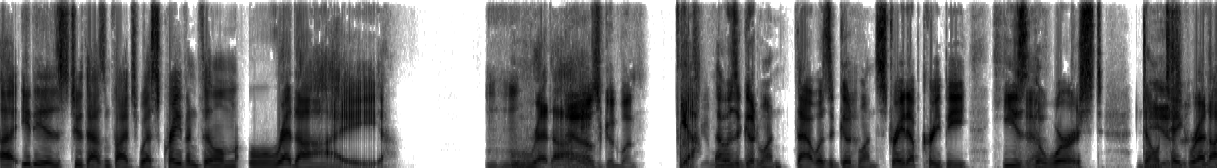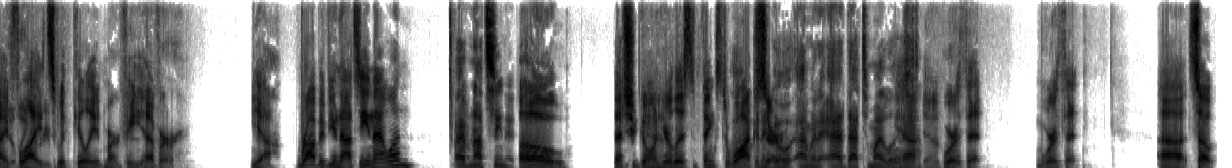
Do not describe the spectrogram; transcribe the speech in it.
Uh, it is 2005's Wes Craven film Red Eye. Mhm. Red Eye. Yeah, that was a good one. Yeah, a that was a good one. That was a good one. Straight up creepy. He's Yeah. the worst. Don't take red eye flights creepy. with Cillian Murphy ever. Yeah. Rob, have you not seen that one? I have not seen it. Oh, that should go on your list of things to I'm watch, gonna sir. go- I'm going to add that to my list. Yeah, Yeah. worth it. Worth it. Uh, so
